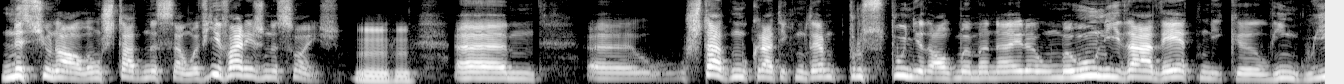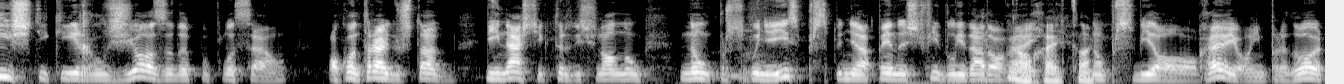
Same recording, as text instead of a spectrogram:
nacional, a um Estado-nação. Havia várias nações. Uhum. Um, Uh, o Estado Democrático Moderno pressupunha, de alguma maneira, uma unidade étnica, linguística e religiosa da população. Ao contrário do Estado dinástico tradicional, não, não pressupunha isso, pressupunha apenas fidelidade ao rei. Ao rei claro. Não percebia ao rei, ao imperador.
